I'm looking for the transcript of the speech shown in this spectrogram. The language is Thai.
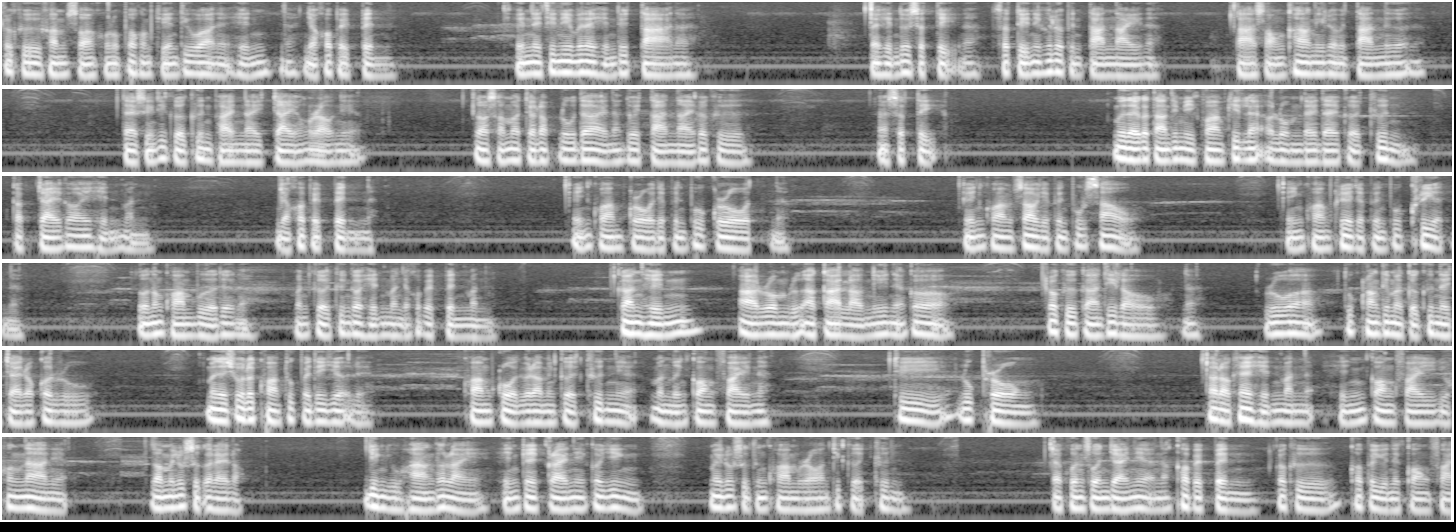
ก็คือคำสอนของหลวงพ่อคำเขียนที่ว่าเนี่ยเห็นนะอย่าเข้าไปเป็น เห็นในที่นี้ไม่ได้เห็นด้วยตานะ แต่เห็นด้วยสตินะสตินี่เขาเรียกเป็นตาในนะตาสองข้างนี้เรียกเป็นตาเนื้อนะแต่สิ่งที่เกิดขึ้นภายในใจของเราเนี่ยเราสามารถจะรับรู้ได้นะด้วยตาในก็คือสติ เมื่อใดก็ตามที่มีความคิดและอารมณ์ใด ๆ เกิดขึ้น กับใจก็ให้เห็นมัน อย่าเข้าไปเป็นนะเห็นความโกรธจะเป็นผู้โกรธนะ เห็นความเศร้าจะเป็นผู้เศร้า เห็นความเครียดจะเป็นผู้เครียดนะรวมทั้งความเบื่อด้วยนะมันเกิดขึ้นก็เห็นมันจะเข้าไปเป็นมัน การเห็นอารมณ์หรืออาการเหล่านี้เนี่ยก็ก็คือการที่เรานะรู้ว่าทุกครั้งที่มันเกิดขึ้นในใจเราก็รู้ มันจะช่วยลดความทุกข์ไปได้เยอะเลย ความโกรธเวลามันเกิดขึ้นเนี่ยมันเหมือนกองไฟนะที่ลุกโพรง ถ้าเราแค่เห็นมันเห็นกองไฟอยู่ข้างหน้าเนี่ย เราไม่รู้สึกอะไรหรอก ยิ่งอยู่ห่างเท่าไหร่ เห็นไกลๆนี่ก็ยิ่งไม่รู้สึกถึงความร้อนที่เกิดขึ้น แต่คนส่วนใหญ่เนี่ยนะเข้าไปเป็นก็คือเข้าไปอยู่ในกองไฟ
